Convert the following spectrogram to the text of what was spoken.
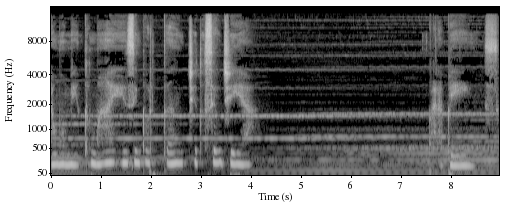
é o momento mais importante do seu dia. Parabéns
